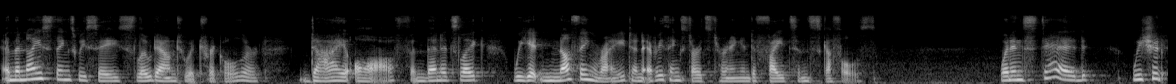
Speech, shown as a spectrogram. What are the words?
and the nice things we say slow down to a trickle or die off, and then it's like we get nothing right and everything starts turning into fights and scuffles. When instead, we should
